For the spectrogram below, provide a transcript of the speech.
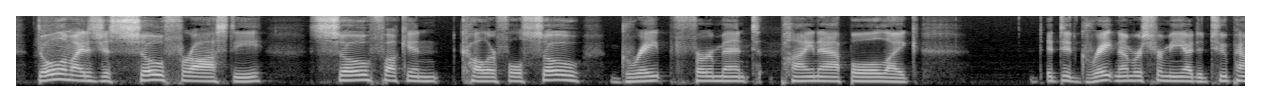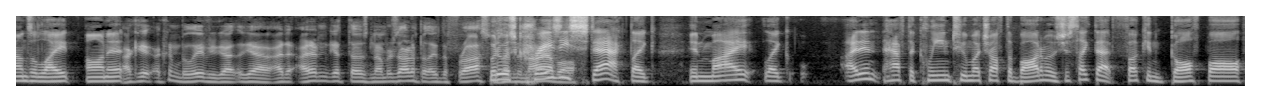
Dolomite is just so frosty, so fucking colorful, so grape ferment pineapple. Like it did great numbers for me. I did two pounds of light on it. I, could, I couldn't believe you got. Yeah, I didn't get those numbers on it, but like the frost. but it was crazy stacked. Like in my like, I didn't have to clean too much off the bottom. It was just like that fucking golf ball.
